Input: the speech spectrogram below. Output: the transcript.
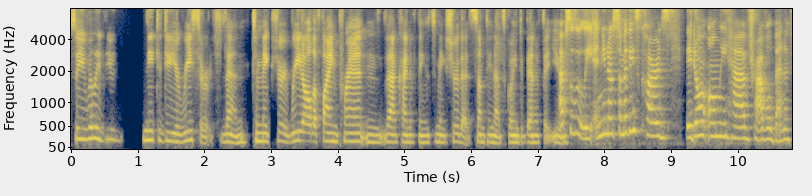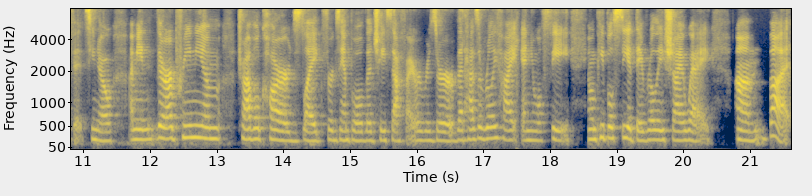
So you really do need to do your research then to make sure read all the fine print and that kind of things to make sure that's something that's going to benefit you. Absolutely. And you know some of these cards they don't only have travel benefits you know. I mean there are premium travel cards like for example the chase sapphire reserve that has a really high annual fee. And when people see it they really shy away. Um, but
